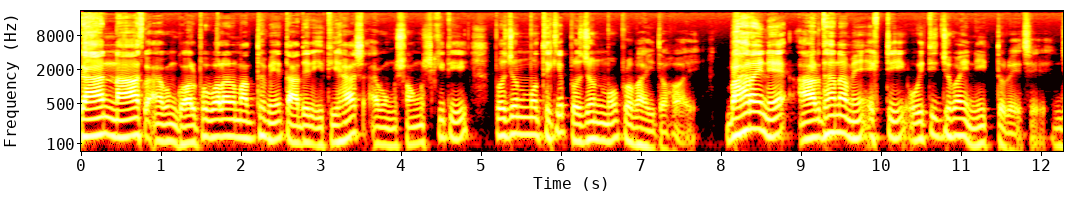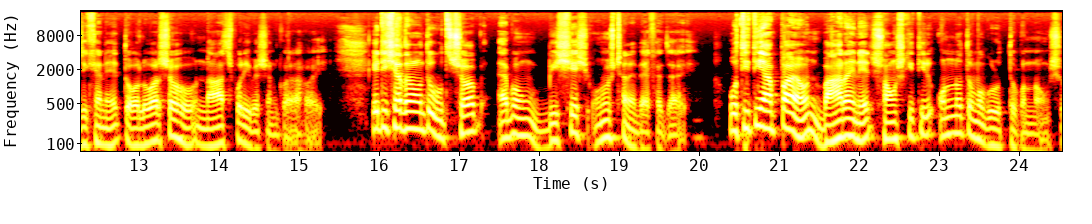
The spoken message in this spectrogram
গান, নাচ এবং গল্প বলার মাধ্যমে তাদের ইতিহাস এবং সংস্কৃতি প্রজন্ম থেকে প্রজন্ম প্রবাহিত হয়। বাহরাইনে আর্ধা নামে একটি ঐতিহ্যবাহী নৃত্য রয়েছে, যেখানে তলোয়ার সহ নাচ পরিবেশন করা হয়। এটি সাধারণত উৎসব এবং বিশেষ অনুষ্ঠানে দেখা যায়। অতিথি আপ্যায়ন বাহরাইনের সংস্কৃতির অন্যতম গুরুত্বপূর্ণ অংশ।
